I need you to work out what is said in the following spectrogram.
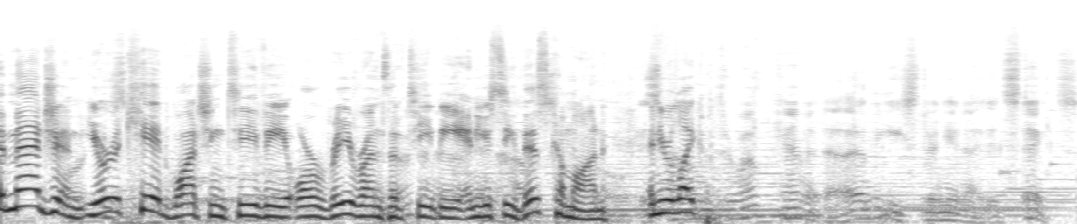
Imagine you're a kid watching TV or reruns of TV and you see this come on and you're like, throughout Canada and the eastern United States.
